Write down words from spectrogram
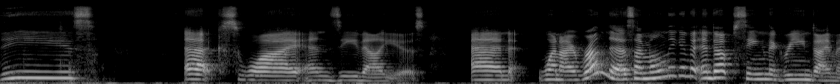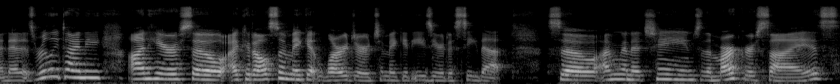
these X, Y, and Z values. And when I run this, I'm only going to end up seeing the green diamond and it's really tiny on here. So I could also make it larger to make it easier to see that. So I'm going to change the marker size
